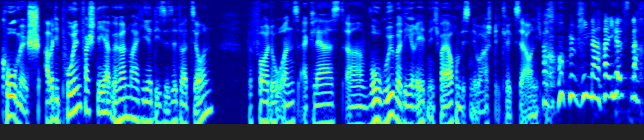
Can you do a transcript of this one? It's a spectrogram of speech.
komisch. Aber die Polenversteher, wir hören mal hier diese Situation bevor du uns erklärst, äh, worüber die reden. Ich war ja auch ein bisschen überrascht, ich krieg's ja auch nicht. Oh, wie nah es nach,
